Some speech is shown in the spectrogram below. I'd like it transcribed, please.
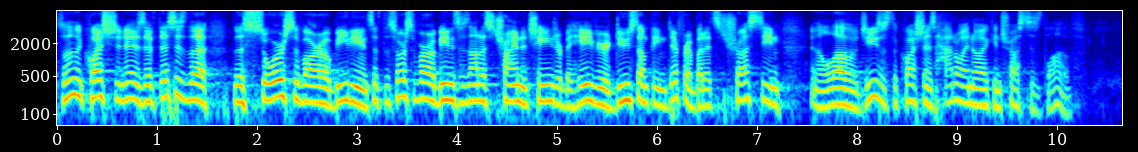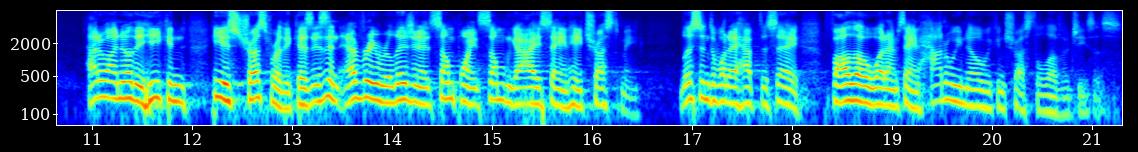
So then the question is if this is the, the source of our obedience, if the source of our obedience is not us trying to change our behavior or do something different, but it's trusting in the love of Jesus, the question is how do I know I can trust his love? How do I know that he can he is trustworthy? Because isn't every religion at some point some guy saying, "Hey, trust me. Listen to what I have to say. Follow what I'm saying." How do we know we can trust the love of Jesus?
